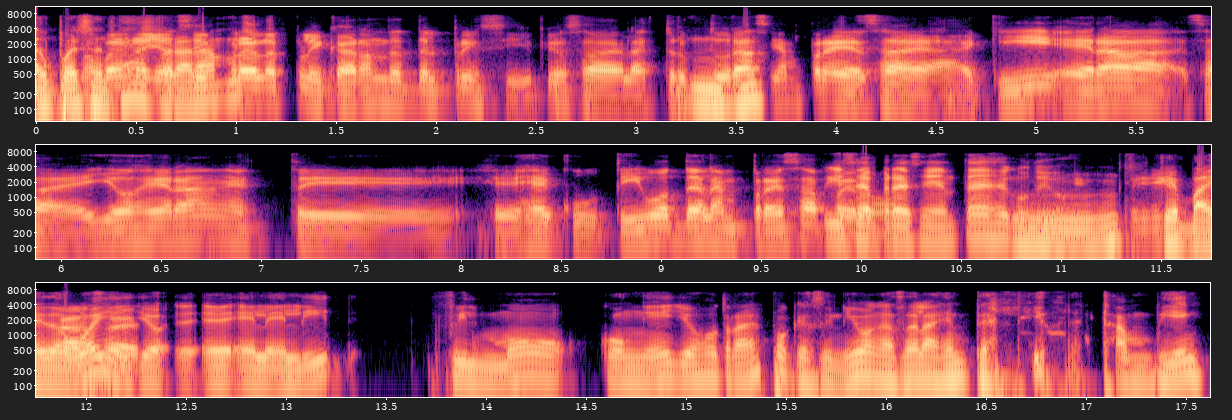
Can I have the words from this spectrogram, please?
un porcentaje. pero siempre lo explicaron desde el principio, o sea, la estructura siempre, o sea, aquí era, o sea, ellos eran este ejecutivos de la empresa. Vicepresidente ejecutivo. que by the way, e, el elite filmó con ellos otra vez porque si no iban a hacer la gente libre también.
